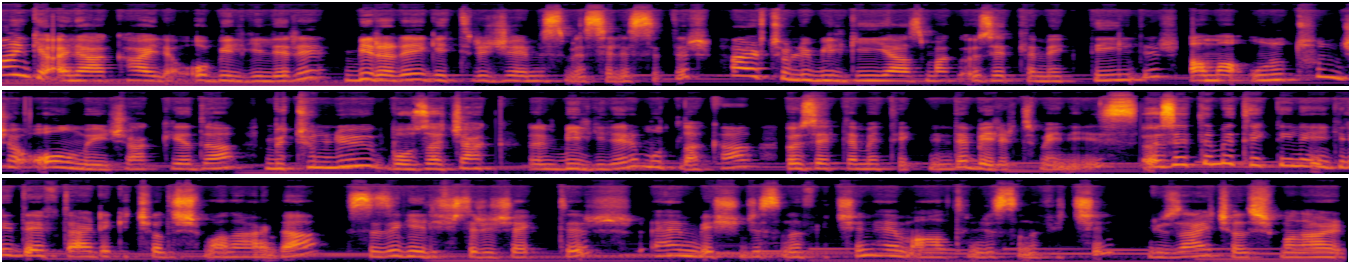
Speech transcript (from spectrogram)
hangi alakayla o bilgileri bir araya getireceğimiz meselesidir. Her türlü bilgiyi yazmak, özetlemek değildir ama unutunca olmayacak ya da bütünlüğü bozacak bilgileri mutlaka özetleme tekniğinde belirtmeliyiz. Özetleme tekniğiyle ilgili defterdeki çalışmalarda sizi geliştirecektir. Hem 5. sınıf için hem 6. sınıf için güzel çalışmalar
